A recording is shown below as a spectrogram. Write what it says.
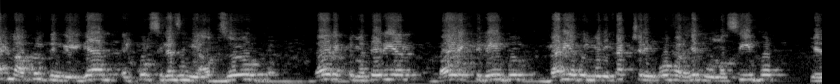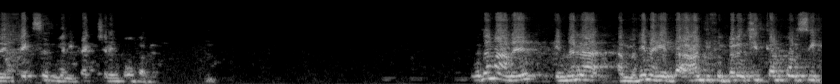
إحنا according لل GAAP الكرسي لازم ي absorb direct material direct labor variable manufacturing overhead ونصيبه من ال fixed manufacturing overhead وده معناه إن أنا أما هنا هيتبقى عندي في ال balance sheet كام كرسي؟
